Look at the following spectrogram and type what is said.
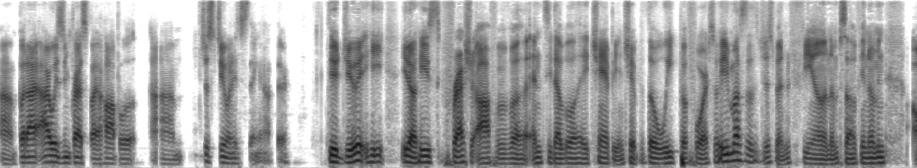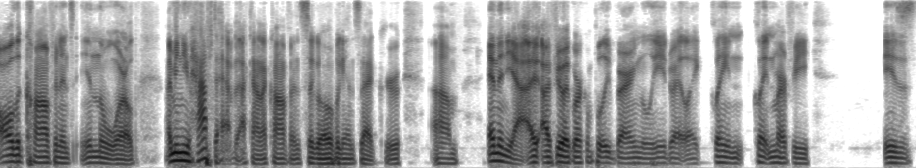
Uh, but I, I, was impressed by Hoppel um, just doing his thing out there. Dude, Jewett, he, you know, he's fresh off of a NCAA championship the week before, so he must have just been feeling himself. You know, I mean, all the confidence in the world. I mean, you have to have that kind of confidence to go up against that crew. Um, and then, yeah, I, I, feel like we're completely bearing the lead, right? Like Clayton, Clayton Murphy is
